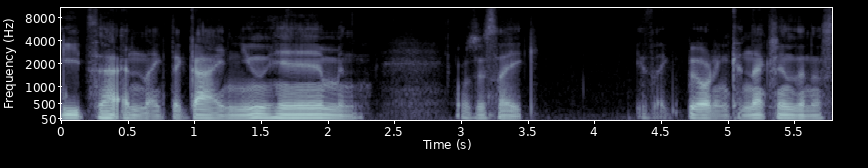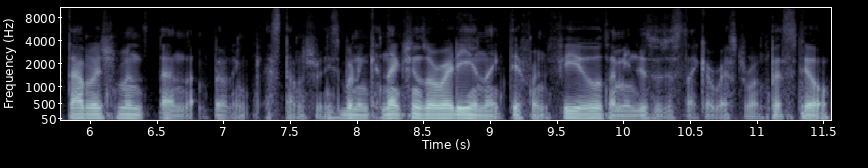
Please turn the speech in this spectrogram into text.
eats at, and like the guy knew him, and it was just like he's like building connections and establishments, and uh, building establishments. He's building connections already in like different fields. I mean, this was just like a restaurant, but still.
